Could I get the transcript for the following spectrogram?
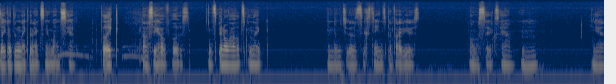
like within like the next new months. Yeah, but like I'll see how it flows. It's been a while. It's been like in 2016. It's been five years, almost six. Yeah. hmm Yeah,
